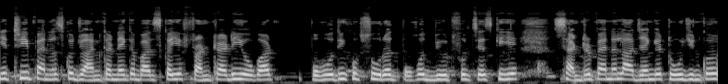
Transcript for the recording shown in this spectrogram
ये थ्री पैनल्स को ज्वाइन करने के बाद इसका ये फ्रंट रेडी होगा। बहुत ही खूबसूरत, बहुत ब्यूटीफुल से इसके ये सेंटर पैनल आ जाएँगे। टू जिनको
